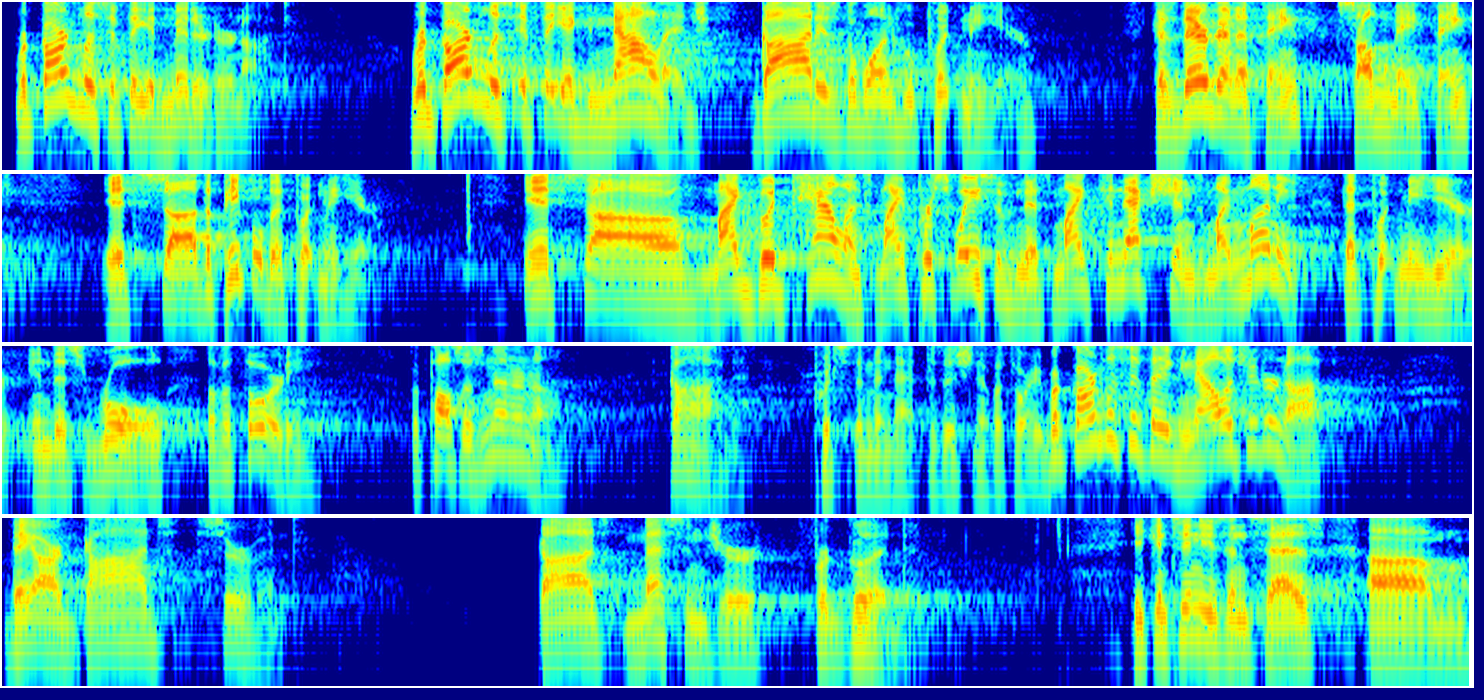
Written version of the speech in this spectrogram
Regardless if they admit it or not, regardless if they acknowledge God is the one who put me here, because they're going to think, some may think, it's uh, the people that put me here. It's uh, my good talents, my persuasiveness, my connections, my money that put me here in this role of authority. But Paul says, no, no, no. God puts them in that position of authority. Regardless if they acknowledge it or not, they are God's servant, God's messenger for good. He continues and says, um,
